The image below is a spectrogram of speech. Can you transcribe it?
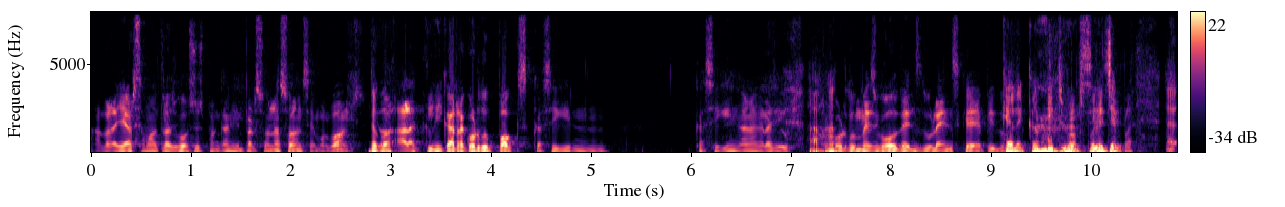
a barallar-se amb altres gossos, però en canvi en persona solen ser molt bons. Jo A la clínica recordo pocs que siguin que siguin agressius. Ahà. Recordo més goldens dolents que pitbulls. que, que pitbulls, per Sí, sí. exemple. Eh,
